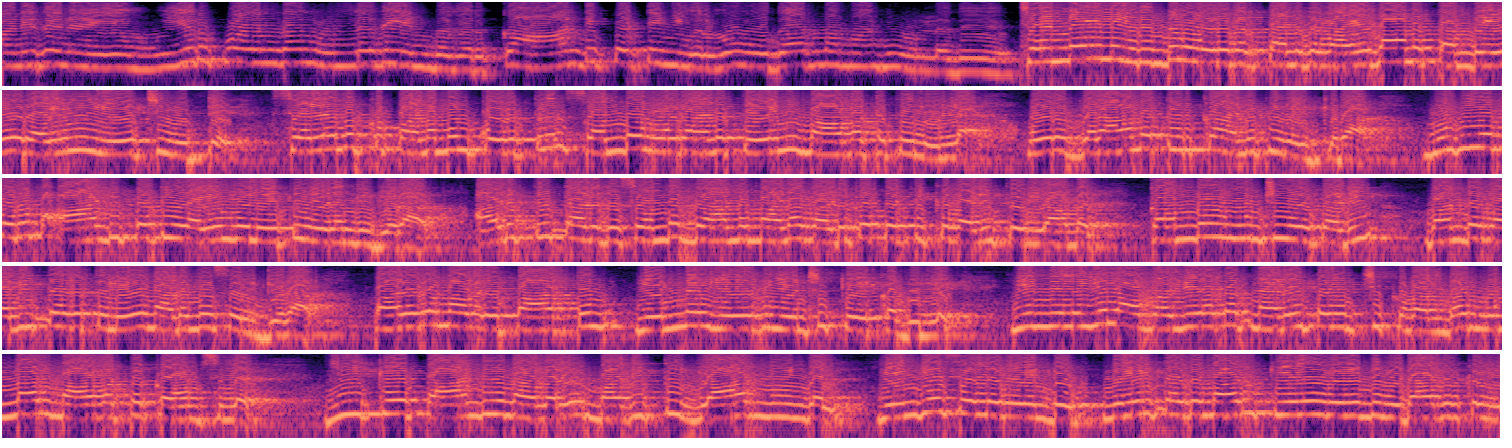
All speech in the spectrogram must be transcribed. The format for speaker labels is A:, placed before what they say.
A: மனிதநேயம். குழந்தான் உள்ளது என்பதற்கு ஆண்டிப்பட்டி நிகழ்வு உதாரணமாகி உள்ளது.
B: சென்னையில் இருந்து ஒருவர் தனது வயதான தந்தையை ரயிலில் ஏற்றிவிட்டு செலவுக்கு பணமும் கொடுத்து சொந்த ஊரான தேனி மாவட்டத்தில் உள்ள ஒரு கிராமத்திற்கு அனுப்பி வைக்கிறார். முதியவரும் ஆண்டிப்பட்டி ரயில் நிலையத்தில் இறங்குகிறார். அடுத்து தனது சொந்த கிராமமான வடுகப்பட்டிக்கு கம்பை ஊன்றியபடி வந்த வழித்தடத்திலேயே நடந்து செல்கிறார். பலரும் அவரை பார்த்தும் என்ன ஏது? என்று கேட்கவில்லை. இந்நிலையில் அவ்வழியாக நடைபயிற்சிக்கு வந்த முன்னாள் மாவட்ட கவுன்சிலர் ஜி கே பாண்டியன் அவரை மதித்து யார் நீங்கள்? எங்கே செல்ல வேண்டும்? நிலை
